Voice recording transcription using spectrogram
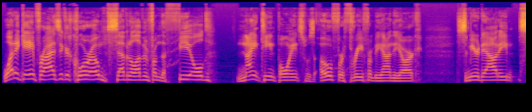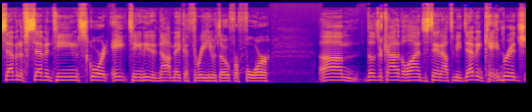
what a game for Isaac Okoro, 7-11 from the field. 19 points, was 0 for 3 from behind the arc. Samir Doughty, 7 of 17, scored 18. He did not make a three. He was 0 for 4. Um, those are kind of the lines that stand out to me. Devin Cambridge,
